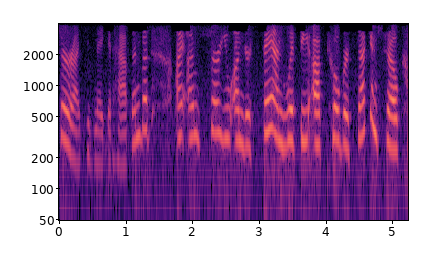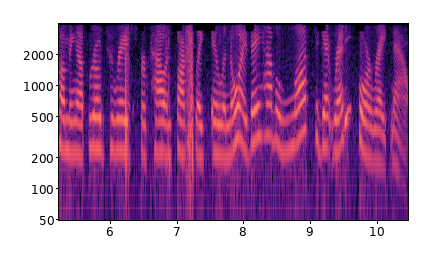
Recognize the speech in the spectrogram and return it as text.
sure I could make it happen, but I, I'm sure you understand with the October 2nd show coming up, Road to Rage for POW in Fox Lake, Illinois, they have a lot to get ready for right now.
